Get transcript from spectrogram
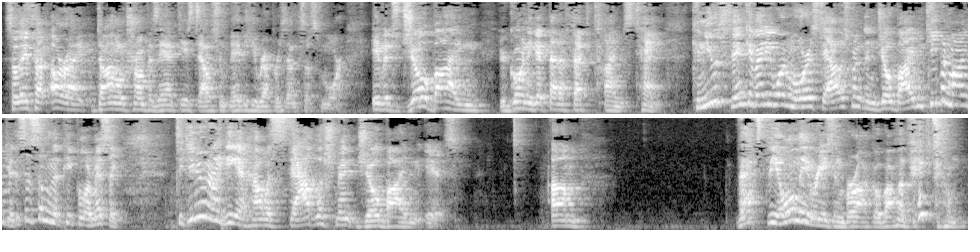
So they thought, all right, Donald Trump is anti-establishment. Maybe he represents us more. If it's Joe Biden, you're going to get that effect times 10. Can you think of anyone more establishment than Joe Biden? Keep in mind here, this is something that people are missing. To give you an idea how establishment Joe Biden is, um, that's the only reason Barack Obama picked him.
